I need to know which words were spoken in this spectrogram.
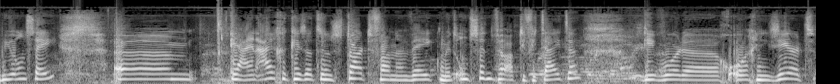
Beyoncé. Ehm, ja, en eigenlijk is dat een start van een week met ontzettend veel activiteiten. Die worden georganiseerd.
